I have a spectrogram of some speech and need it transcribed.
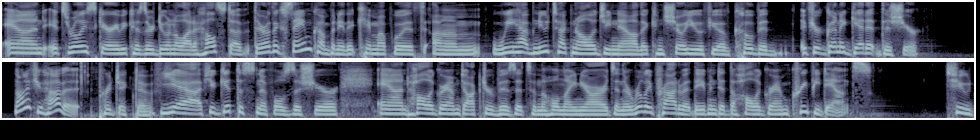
And it's really scary because they're doing a lot of health stuff. They're the same company that came up with, um, we have new technology now that can show you if you have COVID, if you're going to get it this year. Not if you have it. Predictive. Yeah, if you get the sniffles this year and hologram doctor visits and the whole nine yards. And they're really proud of it. They even did the hologram creepy dance to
